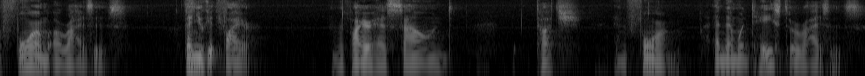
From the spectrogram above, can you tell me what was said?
form arises, then you get fire. And the fire has sound, touch, and form. And then when taste arises,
